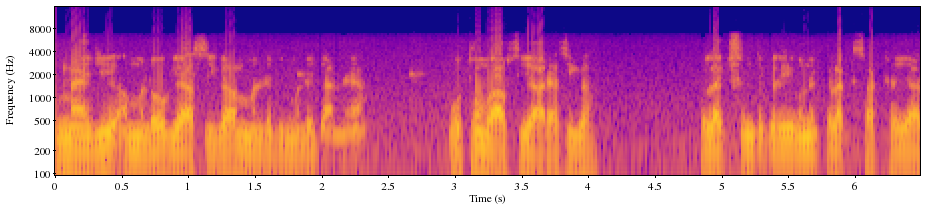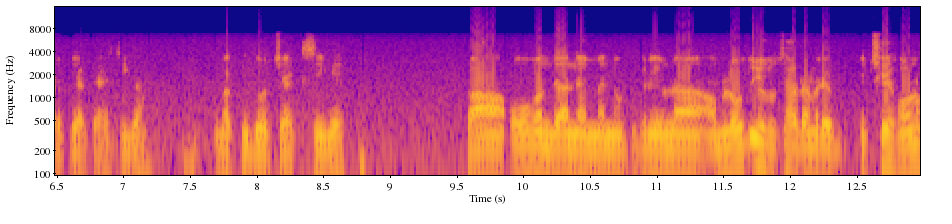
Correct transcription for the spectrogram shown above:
ਮੈਂ ਜੀ ਅਮਲੋ ਗਿਆ ਸੀਗਾ, ਮੰਡੇ ਦੀ ਮੰਡੇ ਜਾਂਦੇ ਆ ਉੱਥੋਂ ਵਾਪਸੀ ਆ ਰਿਹਾ ਸੀਗਾ। ਕਲੈਕਸ਼ਨ ਤਕਰੀਬਨ 160000 ਰੁਪਇਆ ਕਹੇ ਸੀਗਾ। ਬਾਕੀ ਦੋ ਚੈੱਕ ਸੀਗੇ। ਤਾਂ ਉਹ ਬੰਦਿਆਂ ਨੇ ਮੈਨੂੰ ਤਕਰੀਬਨ ਅਮਲੋਤ ਤੋਂ ਹੀ ਹੋ ਸਕਦਾ ਮੇਰੇ ਪਿੱਛੇ ਹੋਣ।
